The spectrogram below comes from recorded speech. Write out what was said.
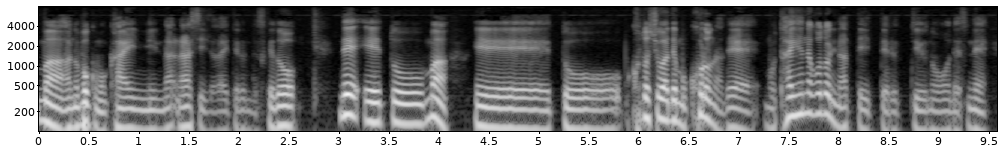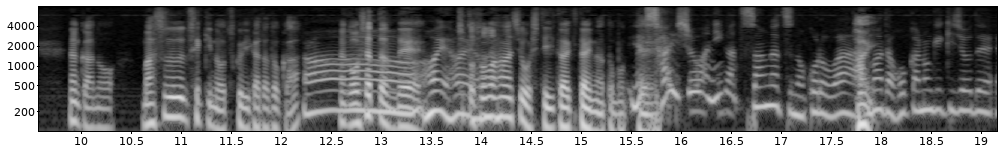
まあ、あの、僕も会員になならせていただいてるんですけど、で、えっ、と、まあ、えーっと、今年はでもコロナでもう大変なことになっていってるっていうのをですね、なんかあの、マス席の作り方とか、ななんかおっしゃったんではいはいはいちょっとその話をしていただきたいなと思って。いや最初は2月、3月の頃は、はいまだ他の劇場で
